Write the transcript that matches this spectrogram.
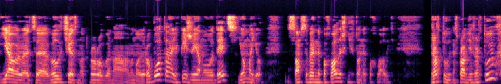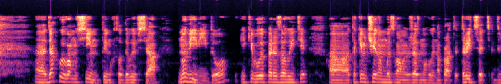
Е, я вважаю, це величезно пророблена мною робота, який же я молодець, йо-майо. Сам себе не похвалиш, ніхто не похвалить. Жартую, насправді жартую. Е, дякую вам усім тим, хто дивився нові відео, які були перезалиті. Таким чином, ми з вами вже змогли набрати 32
